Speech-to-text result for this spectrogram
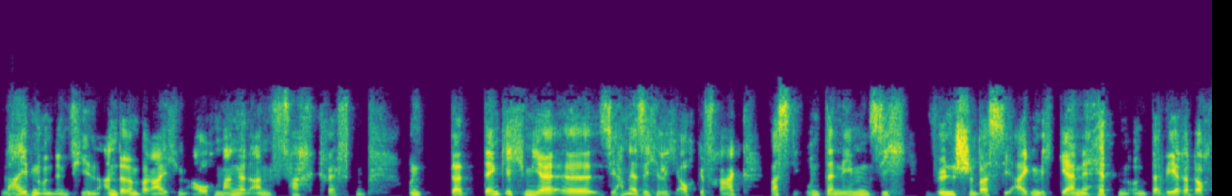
leiden und in vielen anderen Bereichen auch Mangel an Fachkräften. Da denke ich mir, äh, Sie haben ja sicherlich auch gefragt, was die Unternehmen sich wünschen, was sie eigentlich gerne hätten. Und da wäre doch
